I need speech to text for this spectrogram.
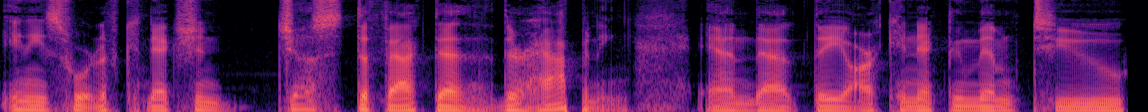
any sort of connection. Just the fact that they're happening and that they are connecting them to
